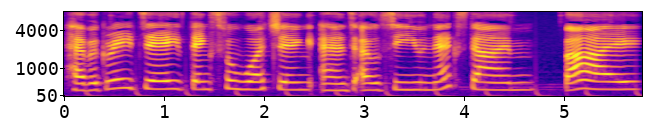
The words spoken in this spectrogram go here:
Have a great day. Thanks for watching, and I will see you next time. Bye.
